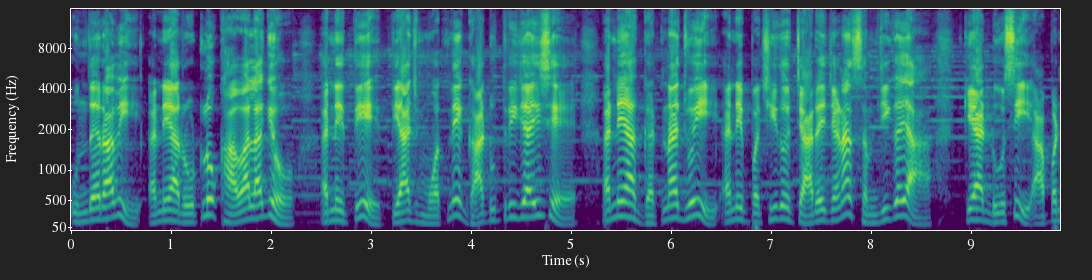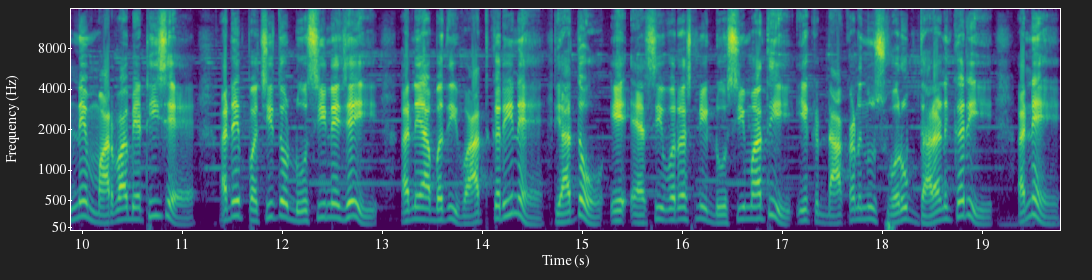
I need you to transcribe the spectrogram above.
ઉંદર આવી અને આ રોટલો ખાવા લાગ્યો અને તે ત્યાં જ મોતને ઘાટ ઉતરી જાય છે. અને આ ઘટના જોઈ અને પછી તો ચારેય જણા સમજી ગયા. કે આ ડોસી આપણને મારવા બેઠી છે અને પછી તો ડોસીને જઈ અને આ બધી વાત કરીને ત્યાં તો એ એસી વર્ષની ડોસીમાંથી એક ડાકણનું સ્વરૂપ ધારણ કરી અને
